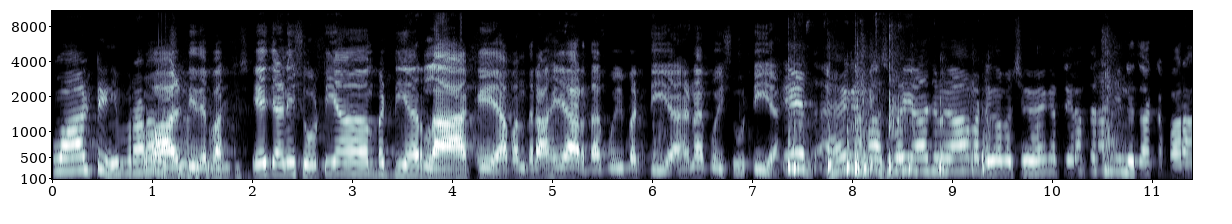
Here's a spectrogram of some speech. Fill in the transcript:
ਕੁਆਲਿਟੀ ਨਹੀਂ ਬਰਾੜਾ ਕੁਆਲਿਟੀ ਦੇ ਇਹ ਜਾਨੀ ਛੋਟੀਆਂ ਵੱਡੀਆਂ ਰਲਾ ਕੇ ਆ 15000 ਦਾ ਕੋਈ ਵੱਡੀ ਆ ਹਨਾ ਕੋਈ ਛੋਟੀ ਆ। ਇਹ ਹੈਗਾ ਬਸ ਬਈ ਆ ਜਿਵੇਂ ਆ ਵੱਡੀਆਂ ਬੱਚੀਆਂ ਹੈਗੀਆਂ 13 13 ਮਹੀਨੇ ਤੱਕ 12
